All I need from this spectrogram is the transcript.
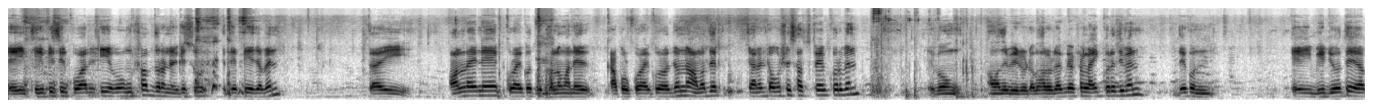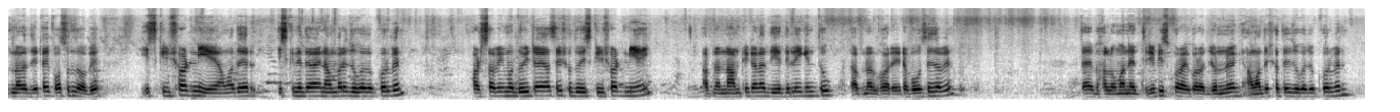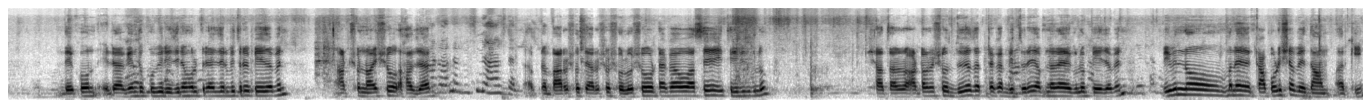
এই থ্রি পিসের কোয়ালিটি এবং সব ধরনের কিছু এতে পেয়ে যাবেন। তাই অনলাইনে ক্রয় করতে ভালো মানের কাপড় ক্রয় করার জন্য আমাদের চ্যানেলটা অবশ্যই সাবস্ক্রাইব করবেন এবং আমাদের ভিডিওটা ভালো লাগলে একটা লাইক করে দিবেন। দেখুন, এই ভিডিওতে আপনারা যেটাই পছন্দ হবে স্ক্রিনশট নিয়ে আমাদের স্ক্রিনে দেওয়া নাম্বারে যোগাযোগ করবেন। হোয়াটসঅ্যাপ ইমো দুইটাই আছে, শুধু স্ক্রিনশট নিয়েই। আপনার নাম, ঠিকানা দিয়ে দিলেই কিন্তু আপনার ঘরে এটা পৌঁছে যাবে। তাই ভালো মানের থ্রি পিস ক্রয় করার জন্য আমাদের সাথে যোগাযোগ করবেন। দেখুন, এটা কিন্তু খুবই রিজনেবল প্রাইসের ভিতরে পেয়ে যাবেন। আটশো, নয়শো, হাজার, আপনার বারোশো, তেরোশো, ষোলোশো টাকাও আছে এই থ্রি পিসগুলো সাতারো আঠারোশো দুই হাজার টাকার ভিতরে আপনারা এগুলো পেয়ে যাবেন। বিভিন্ন মানে কাপড় হিসাবে দাম আর কি।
